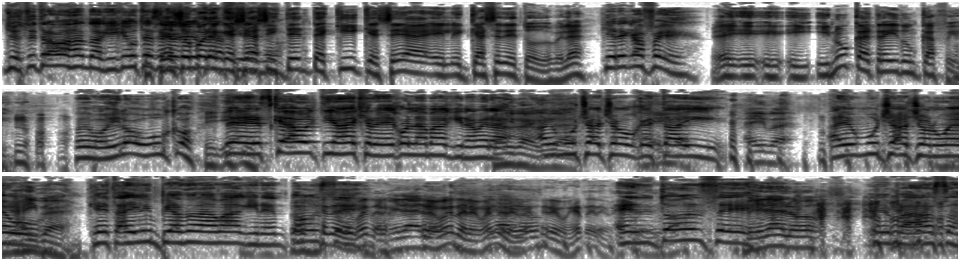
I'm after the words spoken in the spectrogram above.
Yo estoy trabajando aquí. ¿Qué usted, se Usted cree supone estoy que sea asistente aquí, que sea el, el que hace de todo, ¿verdad? ¿Quiere café? Eh, y, y- y- y nunca ha traído un café. Pues voy y lo busco. Y- y- es que la última vez que le con la máquina, mira, Ahí va, ahí hay un muchacho que está va. ahí. Ahí va. Hay un muchacho nuevo Ahí va. que está ahí limpiando la máquina. Entonces, Métele, Míralo, métele, métele, míralo. métele, métele. entonces, Míralo. ¿qué pasa?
